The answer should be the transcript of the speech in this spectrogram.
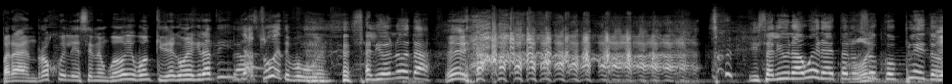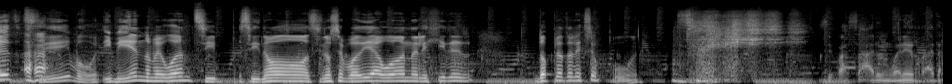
paraban en rojo y le decían, weón, oye, weón, quería comer gratis. Ya, súbete, pues, weón. Salió nota y salió una buena, estas no son completos. eh, sí, pues, weón. Y pidiéndome, weón, si, si, no, si no se podía, weón, elegir el- dos platos de elección, pues, weón. Se pasaron, weón, es rata.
